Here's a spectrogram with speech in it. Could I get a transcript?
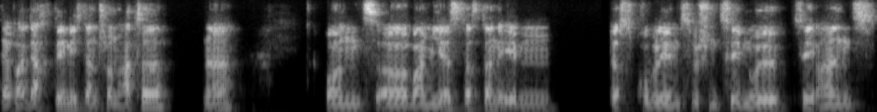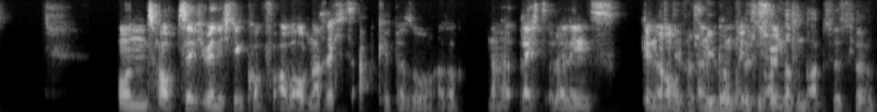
der Verdacht, den ich dann schon hatte. Ne? Und äh, bei mir ist das dann eben das Problem zwischen C0, C1 und hauptsächlich, wenn ich den Kopf aber auch nach rechts abkippe, so, also nach rechts oder links, genau, dann kommt richtig schön. Atlas und Axis, ja.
